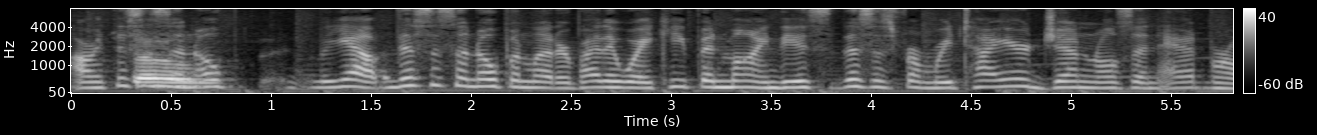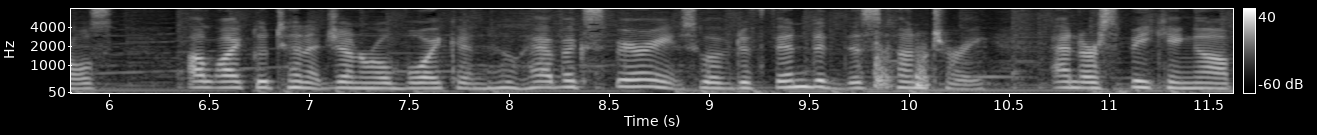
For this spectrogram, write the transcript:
All right, this so, is an open. Yeah, this is an open letter. By the way, keep in mind this. This is from retired generals and admirals, like Lieutenant General Boykin, who have experience, who have defended this country, and are speaking up.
